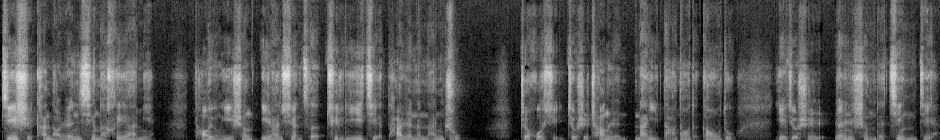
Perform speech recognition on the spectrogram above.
即使看到人性的黑暗面，陶勇医生依然选择去理解他人的难处，这或许就是常人难以达到的高度，也就是人生的境界。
